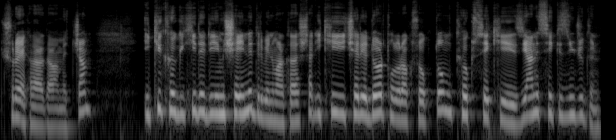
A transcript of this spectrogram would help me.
Şuraya kadar devam edeceğim. 2 kök 2 dediğim şey nedir benim arkadaşlar? 2'yi içeriye 4 olarak soktum. Kök 8 yani 8. gün.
